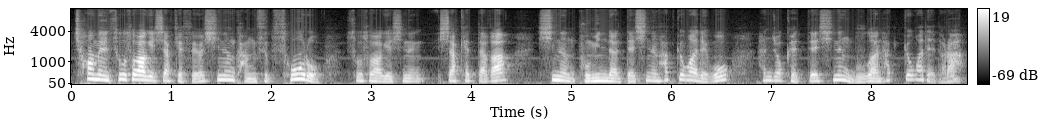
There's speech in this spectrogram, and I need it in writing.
처음엔 소소하게 시작했어요. 신흥 강습 소로 소소하게 신흥 시작했다가 신흥 부민단 때 신흥 학교가 되고 한족회 때 신흥 무관 학교가 되더라.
